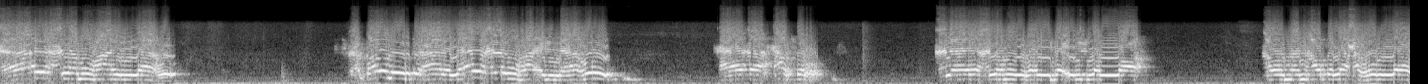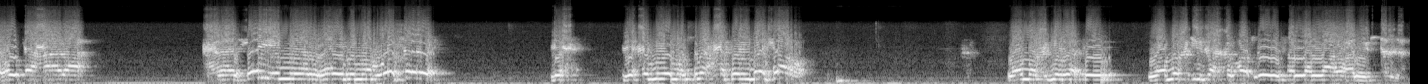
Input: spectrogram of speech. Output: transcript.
لا يعلمها إلا هو. فقوله تعالى لا يعلمها إلا هو. هذا حصر. ألا يعلم الغيب إلا الله. أو من أطلعه الله تعالى على شيء من الغيب من رسله لحفظ مصلحة البشر ومعجزة ومعجزة الرسول صلى الله عليه وسلم.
